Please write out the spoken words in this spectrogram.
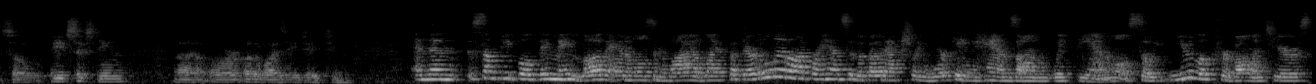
so, age 16 uh, or otherwise age 18. And then some people, they may love animals and wildlife, but they're a little apprehensive about actually working hands on with the animals. So, you look for volunteers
